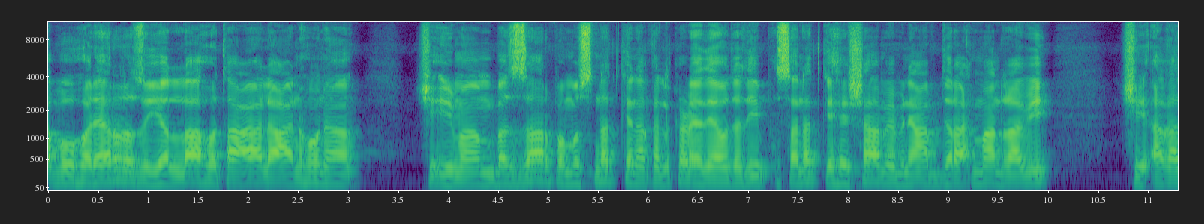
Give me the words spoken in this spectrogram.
ابو هريره رضی الله تعالی عنه نه چې امام بزار په مسند کې نقل کړی دی او د دې په سند کې هشام ابن عبدالرحمن راوي چې هغه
